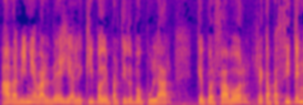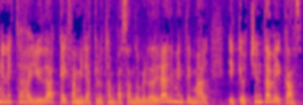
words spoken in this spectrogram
a Davinia Valdés y al equipo del Partido Popular que por favor recapaciten en estas ayudas, que hay familias que lo están pasando verdaderamente mal y que 80 becas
